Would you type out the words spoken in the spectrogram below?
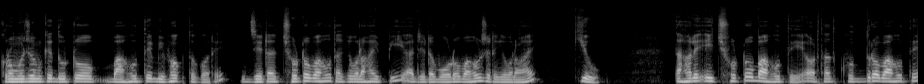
ক্রোমোজোমকে দুটো বাহুতে বিভক্ত করে, যেটা ছোট বাহু তাকে বলা হয় পি আর যেটা বড় বাহু সেটাকে বলা হয় কিউ তাহলে এই ছোট বাহুতে, অর্থাৎ ক্ষুদ্র বাহুতে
